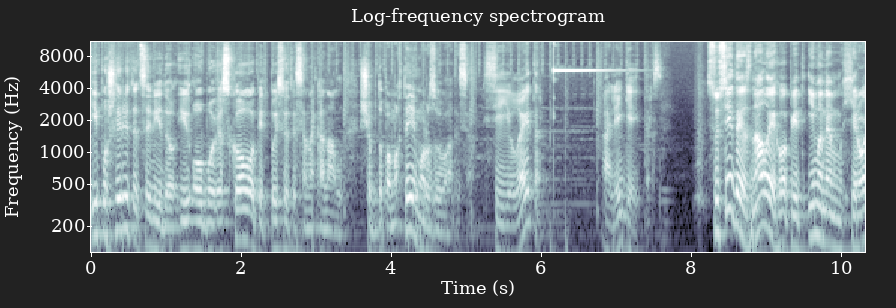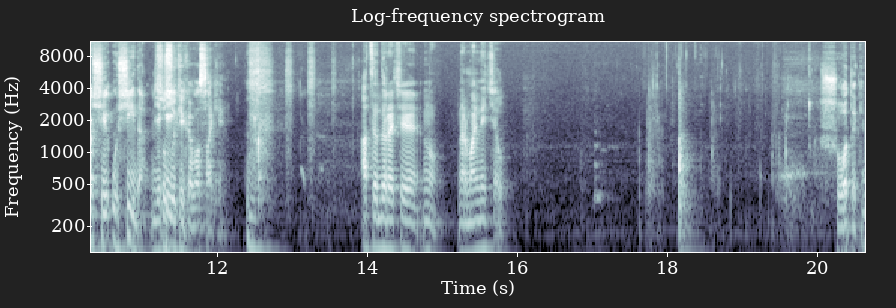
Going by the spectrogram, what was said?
і поширюйте це відео. І обов'язково підписуйтеся на канал, щоб допомогти йому розвиватися. See you later, alligators. Сусіди знали його під іменем Хіроші Ушіда, який... Сузукі Кавасакі. А це, до речі, ну, нормальний чел. Що таке?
